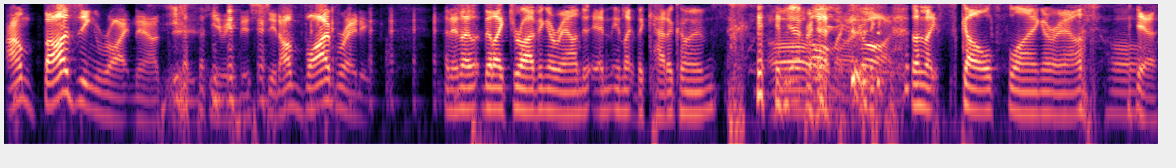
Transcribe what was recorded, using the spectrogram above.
I'm buzzing right now, dude. Hearing this shit, I'm vibrating. And then they're, they're like driving around in, in like the catacombs. Yeah, oh, oh my god. and like skulls flying around. Oh. Yeah.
